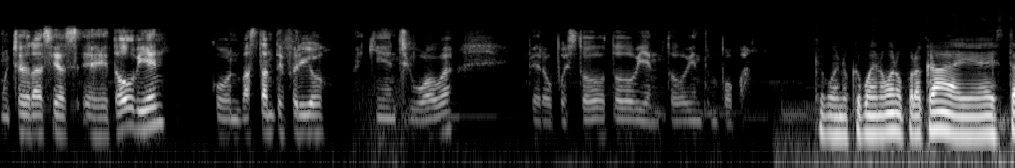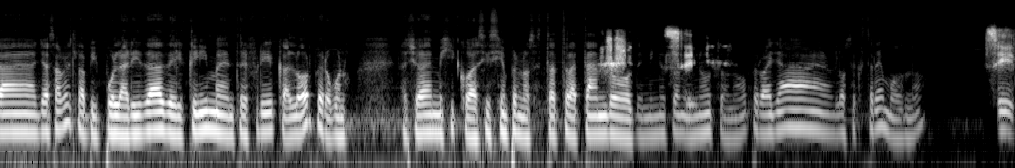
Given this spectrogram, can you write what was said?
muchas gracias. Eh, todo bien, con bastante frío aquí en Chihuahua, pero pues todo, todo bien, todo bien en popa. Qué bueno, qué bueno. Bueno, por acá eh, está, ya sabes, la bipolaridad del clima entre frío y calor, pero bueno, la Ciudad de México así siempre nos está tratando de minuto a minuto, ¿no? Pero allá los extremos, ¿no? Sí,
